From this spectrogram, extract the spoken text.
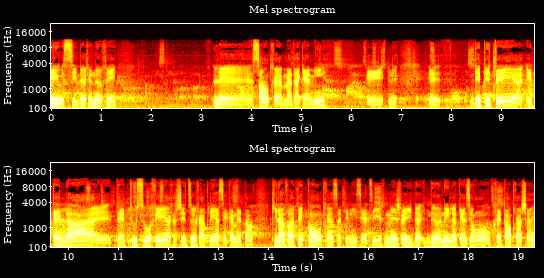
et aussi de rénover le centre Madagami. Et les, députés euh, étaient là, étaient tout sourire. J'ai dû rappeler à ses commettants qu'il a voté contre cette initiative, mais je vais lui donner l'occasion au printemps prochain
